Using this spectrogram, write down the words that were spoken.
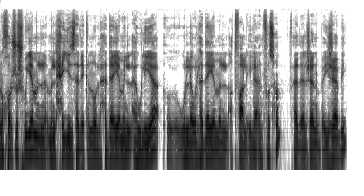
نخرج شوية من الحيز هذيك إنه الهدايا من الأولياء ولا الهدايا من الأطفال إلى أنفسهم. فهذا الجانب إيجابي.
